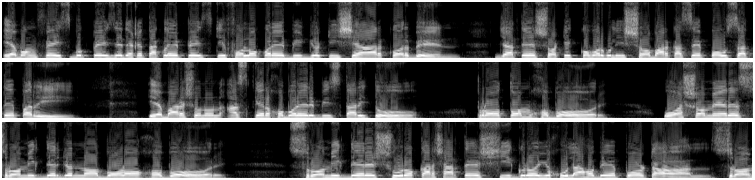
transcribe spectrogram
এবং ফেসবুক পেজে দেখে থাকলে পেজটি ফলো করে ভিডিওটি শেয়ার করবেন, যাতে সঠিক খবরগুলি সবার কাছে পৌঁছাতে পারি। এবার শুনুন আজকের খবরের বিস্তারিত। প্রথম খবর, অসমের শ্রমিকদের জন্য বড় খবর। শ্রমিকদের সুরক্ষার স্বার্থে শীঘ্রই খোলা হবে পোর্টাল। শ্রম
